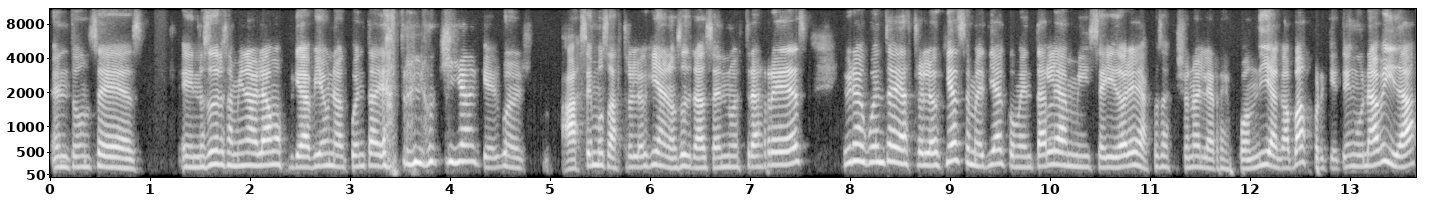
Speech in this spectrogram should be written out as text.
Entonces, eh, nosotros también hablamos porque había una cuenta de astrología, que bueno, hacemos astrología nosotras en nuestras redes, y una cuenta de astrología se metía a comentarle a mis seguidores las cosas que yo no les respondía capaz porque tengo una vida,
